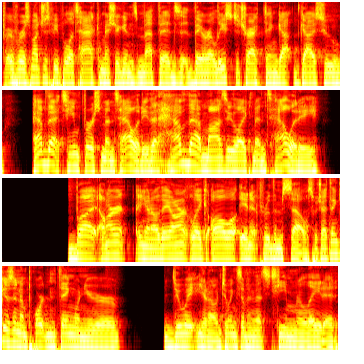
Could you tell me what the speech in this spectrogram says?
for, for, as much as people attack michigan's methods they're at least attracting guys who have that team first mentality that have that Mazi like mentality but aren't you know they aren't like all in it for themselves which i think is an important thing when you're doing you know doing something that's team related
